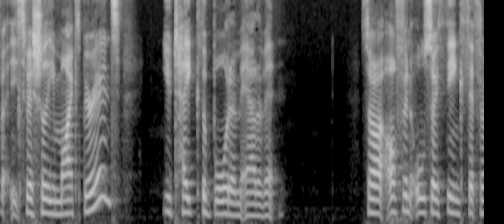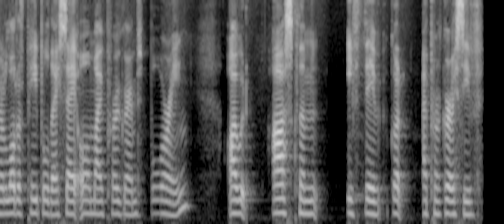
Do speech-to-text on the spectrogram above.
for, especially in my experience, you take the boredom out of it. So I often also think that for a lot of people, they say, oh, my program's boring. I would ask them if they've got a progressive,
